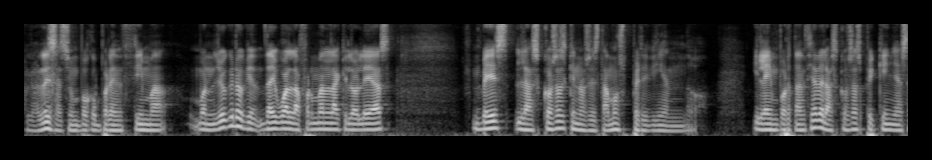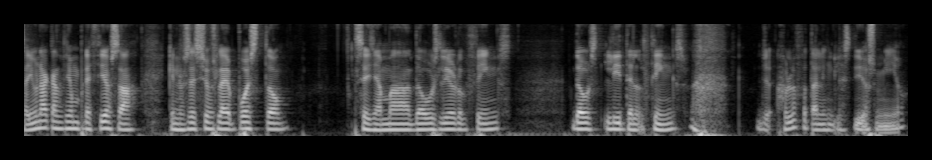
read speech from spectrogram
lo lees así un poco por encima. Bueno, yo creo que da igual la forma en la que lo leas, ves las cosas que nos estamos perdiendo. Y la importancia de las cosas pequeñas. Hay una canción preciosa que no sé si os la he puesto. Se llama Those Little Things. Those Little Things. hablo fatal inglés, Dios mío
